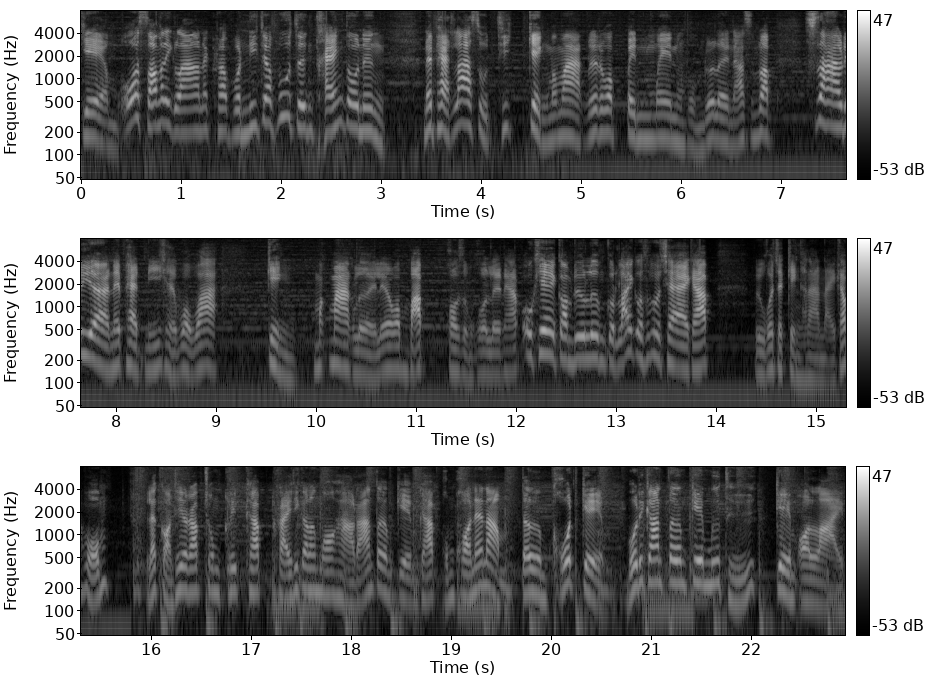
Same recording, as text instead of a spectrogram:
เกมโอ้สองกันอีกแล้วนะครับ วันนี้จะพูดถึงแทงตัวหนึ่ง ในแพทล่าสุดที่เก่งมากๆเรียกว่าเป็นเมนของผมด้วยเลยนะสำหรับซาเรียในแพทนี้เขาบอกว่าเก่งมากๆเลยเรียกว่าบัฟพอสมควรเลยนะครับ โอเค ก่อนดูลืมกดไลค์กดซับสไครต์ครับหรือว่าจะเก่งขนาดไหนครับผม และก่อนที่รับชมคลิปครับ ใครที่กำลังมองหาร้านเติมเกมครับ ผมขอแนะนำเติมโค้ดเกม บริการเติมเกมมือถือเกมออนไลน์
